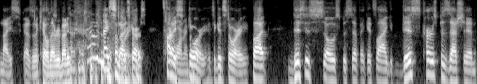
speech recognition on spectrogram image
nice as it killed everybody. nice it's a nice story. curse. It's It's a nice story. It's a good story, but this is so specific. It's like this curse possession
